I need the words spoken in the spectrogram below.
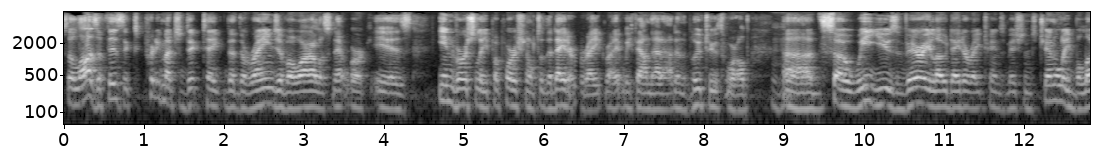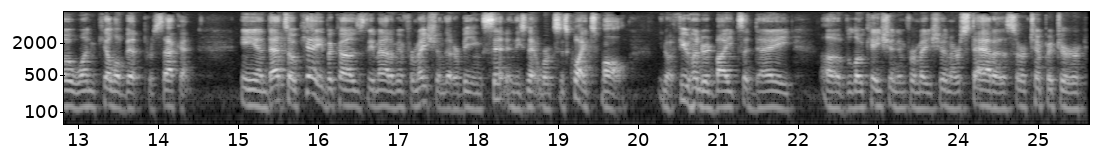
so the laws of physics pretty much dictate that the range of a wireless network is inversely proportional to the data rate, right? We found that out in the Bluetooth world. Mm-hmm. Uh, so we use very low data rate transmissions, generally below one kilobit per second. And that's okay because the amount of information that are being sent in these networks is quite small. You know, a few hundred bytes a day of location information or status or temperature,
